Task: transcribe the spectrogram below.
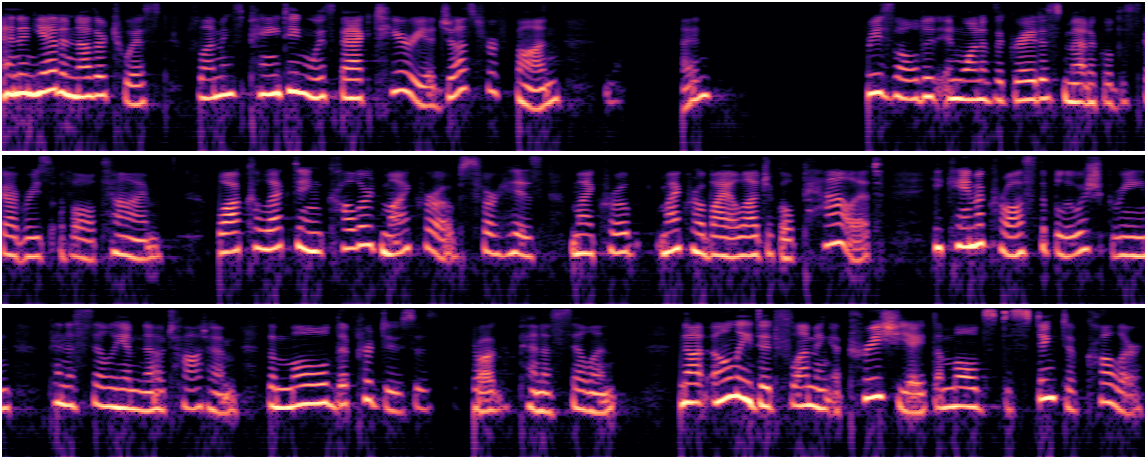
And in yet another twist, Fleming's painting with bacteria just for fun resulted in one of the greatest medical discoveries of all time. While collecting colored microbes for his micro- microbiological palette, he came across the bluish green Penicillium notatum, the mold that produces the drug penicillin. Not only did Fleming appreciate the mold's distinctive color,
